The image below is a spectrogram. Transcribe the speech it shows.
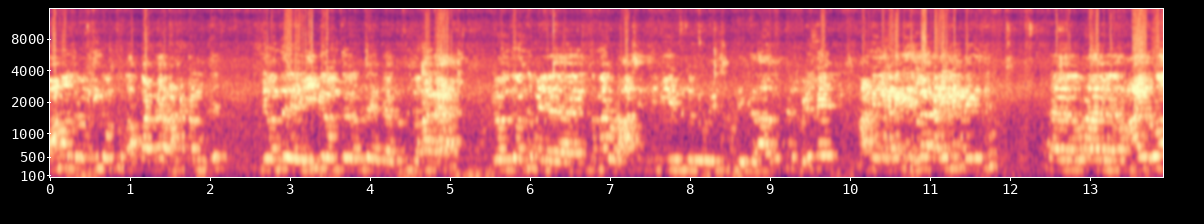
மாணவர்கள் நீங்கள் நீங்க வந்து உங்க அப்பாட்ட அண்ணன் வந்து இது வந்து ஈபில வந்து வந்து சொன்னாங்க. இது வந்து வந்து இந்த மாதிரி ஒரு ஆர்சிசிபின்னு சொல்லி ஒரு இன்ஸ்ட்ருமெண்ட் இருக்குது. அது வந்து வெளியே ஆன்லைன்ல கிடைக்குது எல்லா கடையிலும் கிடைக்குது. ஒரு ஆயிரம் ரூபா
